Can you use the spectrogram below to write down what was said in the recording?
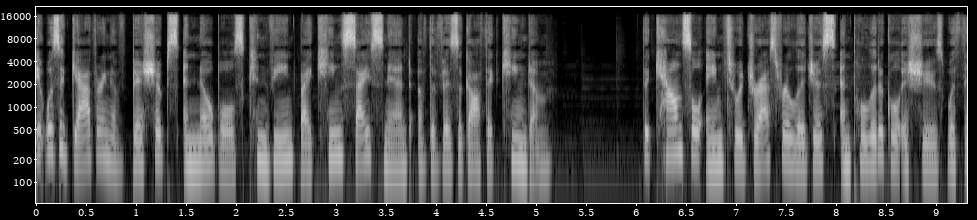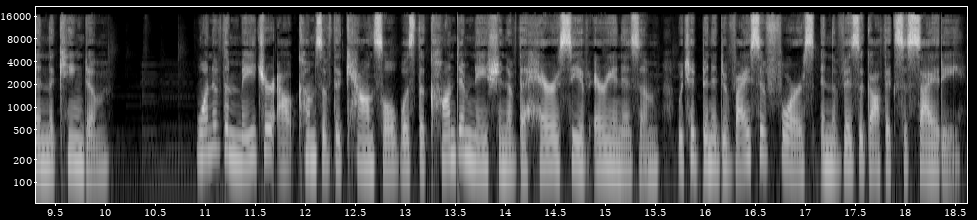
It was a gathering of bishops and nobles convened by King Sigismund of the Visigothic kingdom. The council aimed to address religious and political issues within the kingdom. One of the major outcomes of the council was the condemnation of the heresy of Arianism, which had been a divisive force in the Visigothic society.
